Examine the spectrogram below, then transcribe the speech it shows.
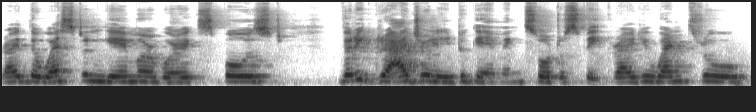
right? The Western gamer were exposed very gradually to gaming, so to speak, right? You went through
